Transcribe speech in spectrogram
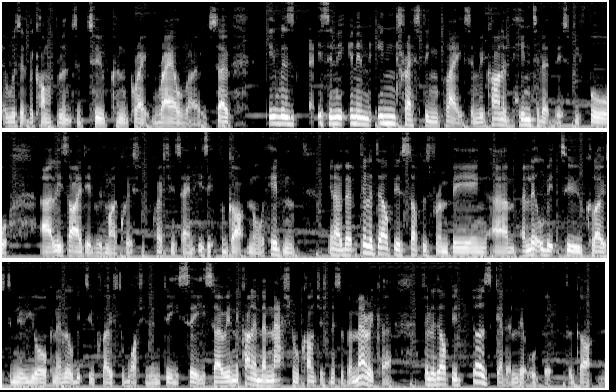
was at the confluence of two kind of great railroads. So it was it's in, in an interesting place and we kind of hinted at this before at least i did with my question, question saying is it forgotten or hidden you know that philadelphia suffers from being um, a little bit too close to new york and a little bit too close to washington dc so in the kind of the national consciousness of america philadelphia does get a little bit forgotten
